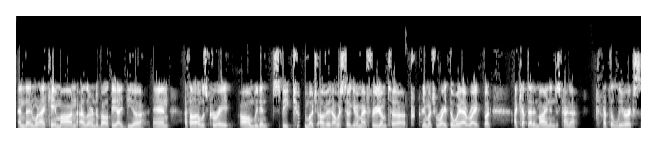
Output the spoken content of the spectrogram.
And then when I came on, I learned about the idea and I thought it was great. Um, we didn't speak too much of it. I was still given my freedom to pretty much write the way I write, but I kept that in mind and just kind of kept the lyrics,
